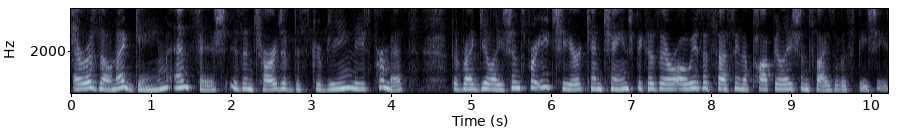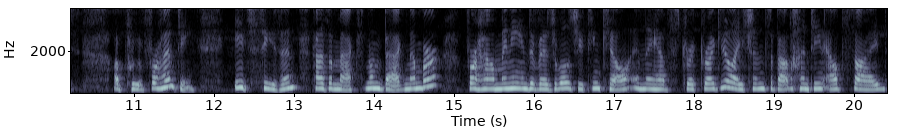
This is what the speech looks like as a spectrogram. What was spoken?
Arizona Game and Fish is in charge of distributing these permits. The regulations for each year can change because they are always assessing the population size of a species approved for hunting. Each season has a maximum bag number for how many individuals you can kill, and they have strict regulations about hunting outside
